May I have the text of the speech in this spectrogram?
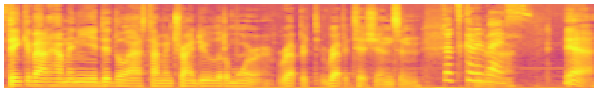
think about how many you did the last time and try and do a little more repet- repetitions and That's good and, uh, advice. yeah,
